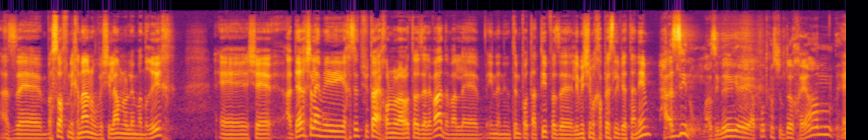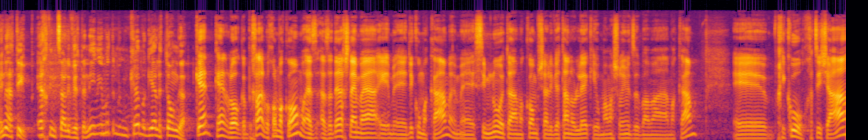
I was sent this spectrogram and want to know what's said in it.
אז אה, בסוף נכנענו ושילמנו למדריך. אה, שהדרך שלהם היא יחסית פשוטה, יכולנו לעלות על זה לבד, אבל אה, הנה אני נותן פה את הטיפ הזה למי שמחפש לוויתנים. האזינו, מאזיני אה, הפודקאסט של דרך הים, הנה הטיפ, איך תמצא לוויתנים אם אתה במקרה מגיע לטונגה. כן, כן, לא, גם בכלל, בכל מקום, אז, אז הדרך שלהם היה, הם הדליקו מכ"ם, הם סימנו את המקום שהלוויתן עולה, כי ממש רואים את זה במכ"ם. חיכו חצי שעה,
